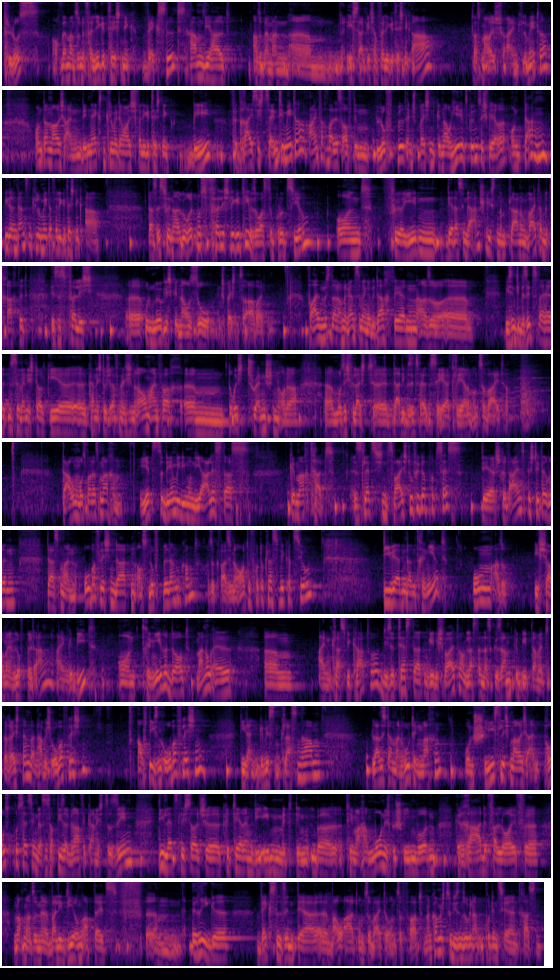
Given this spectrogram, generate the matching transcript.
Plus, auch wenn man so eine Verlegetechnik wechselt, haben die halt, also wenn man, ähm, ich sage, ich habe Verlegetechnik A, das mache ich einen Kilometer und dann mache ich einen, den nächsten Kilometer mache ich fällige Technik B für 30 Zentimeter, einfach weil es auf dem Luftbild entsprechend genau hier jetzt günstig wäre und dann wieder einen ganzen Kilometer fällige Technik A. Das ist für einen Algorithmus völlig legitim, sowas zu produzieren. Und für jeden, der das in der anschließenden Planung weiter betrachtet, ist es völlig äh, unmöglich, genau so entsprechend zu arbeiten. Vor allem müssen dann auch eine ganze Menge bedacht werden. Also äh, wie sind die Besitzverhältnisse, wenn ich dort gehe? Äh, kann ich durch öffentlichen Raum einfach ähm, durchtrenchen oder äh, muss ich vielleicht äh, da die Besitzverhältnisse eher klären und so weiter. Darum muss man das machen. Jetzt zu dem, wie die Mundialis das gemacht hat. Es ist letztlich ein zweistufiger Prozess. Der Schritt 1 besteht darin, dass man Oberflächendaten aus Luftbildern bekommt, also quasi eine Orthofotoklassifikation. Die werden dann trainiert, um, also ich schaue mir ein Luftbild an, ein Gebiet und trainiere dort manuell ähm, einen Klassifikator. Diese Testdaten gebe ich weiter und lasse dann das Gesamtgebiet damit berechnen. Dann habe ich Oberflächen. Auf diesen Oberflächen, die dann gewissen Klassen haben, lasse ich dann mein Routing machen und schließlich mache ich ein Post-Processing, das ist auf dieser Grafik gar nicht zu sehen, die letztlich solche Kriterien, die eben mit dem Überthema harmonisch beschrieben wurden, gerade Verläufe, nochmal so eine Validierung, ob da jetzt ähm, irrige Wechsel sind der äh, Bauart und so weiter und so fort. Und dann komme ich zu diesen sogenannten potenziellen Trassen.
